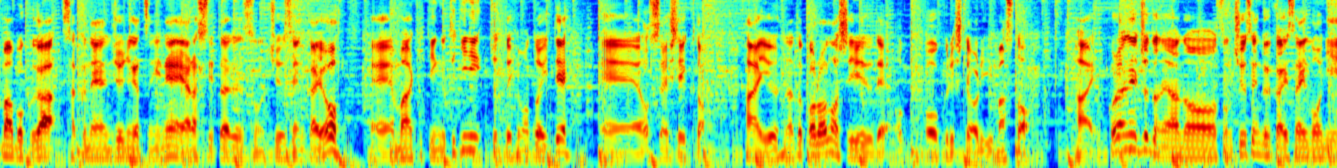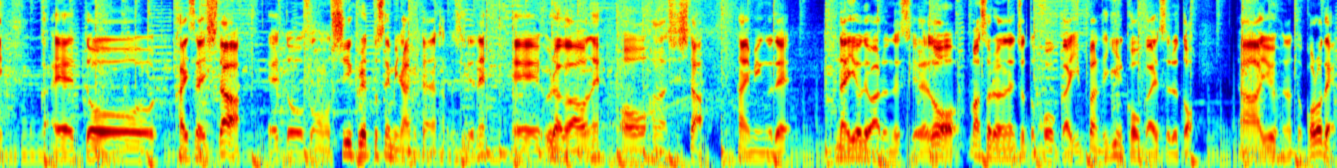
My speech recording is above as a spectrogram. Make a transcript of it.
まあ僕が昨年12月にねやらせていただいたその抽選会を、えー、マーケティング的にちょっと紐解いて、えー、お伝えしていくと、はい、いうふうなところのシリーズでお送りしておりますと。はい、これはねちょっとねあのその抽選会開催後にえっ、と開催した、えーと、そのシークレットセミナーみたいな形でね、えー、裏側をねお話ししたタイミングで内容ではあるんですけれど、まあ、それをねちょっと公開一般的に公開するとあいうふうなところで、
